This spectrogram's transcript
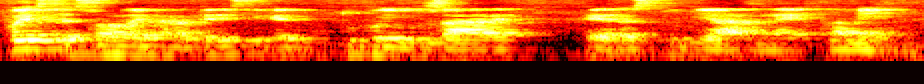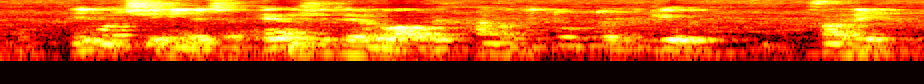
queste sono le caratteristiche che tu puoi usare per studiarne la mente. I pulcini invece appena usciti dall'uovo fanno di tutto e di più, sono dei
